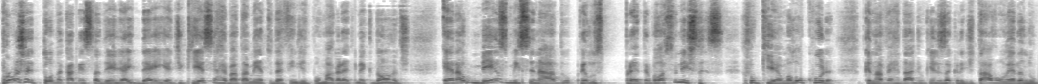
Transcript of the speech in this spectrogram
projetou na cabeça dele a ideia de que esse arrebatamento defendido por Margaret MacDonald era o mesmo ensinado pelos pré-tribulacionistas, o que é uma loucura, porque na verdade o que eles acreditavam era no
